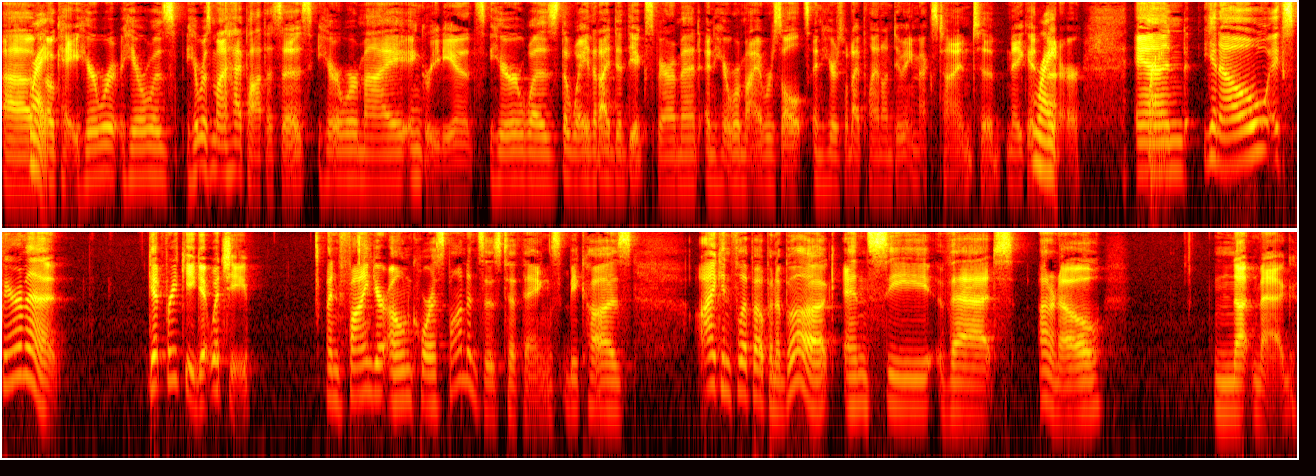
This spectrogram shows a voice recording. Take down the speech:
Uh, Right. Okay, here were here was here was my hypothesis. Here were my ingredients. Here was the way that I did the experiment, and here were my results. And here's what I plan on doing next time to make it Right. better. And you know, experiment, get freaky, get witchy, and find your own correspondences to things because I can flip open a book and see that I don't know nutmeg.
